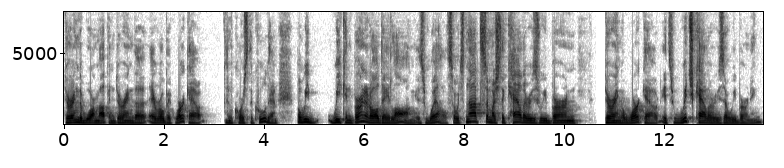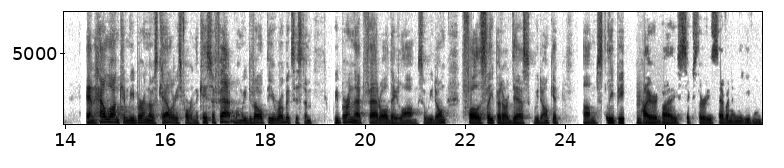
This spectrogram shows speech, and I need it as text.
during the warm up and during the aerobic workout, and of course the cool down, but we we can burn it all day long as well. So it's not so much the calories we burn during a workout, it's which calories are we burning and how long can we burn those calories for. In the case of fat, when we develop the aerobic system, we burn that fat all day long. So we don't fall asleep at our desk. We don't get um, sleepy, mm-hmm. tired by 6:37 in the evening.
